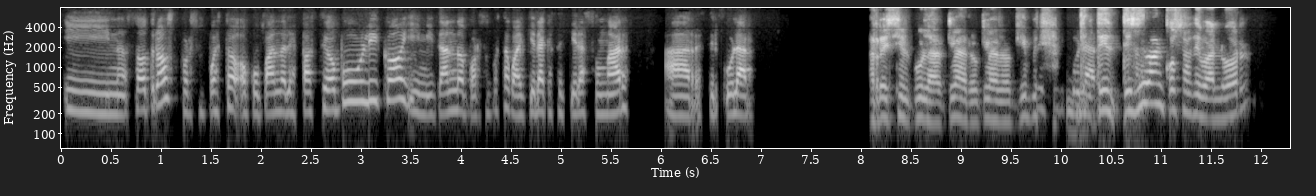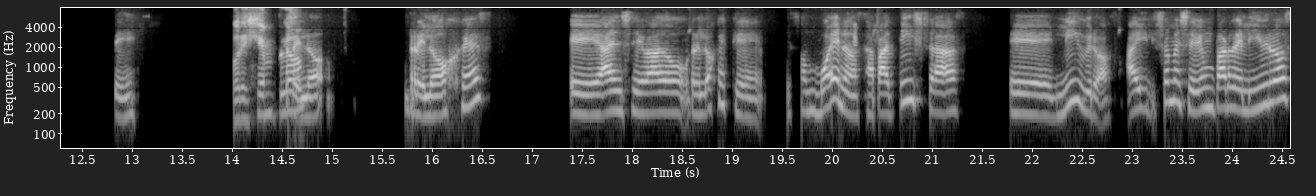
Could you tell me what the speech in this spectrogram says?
y nosotros, por supuesto, ocupando el espacio público, invitando, por supuesto, a cualquiera que se quiera sumar a recircular. A recircular, claro, claro. ¿Qué- Recircular. ¿Te, te llevan cosas de valor, Sí. por ejemplo? relo- relojes, eh, han llevado relojes que, que son buenos, zapatillas, eh, libros. Hay, yo me llevé un par de libros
